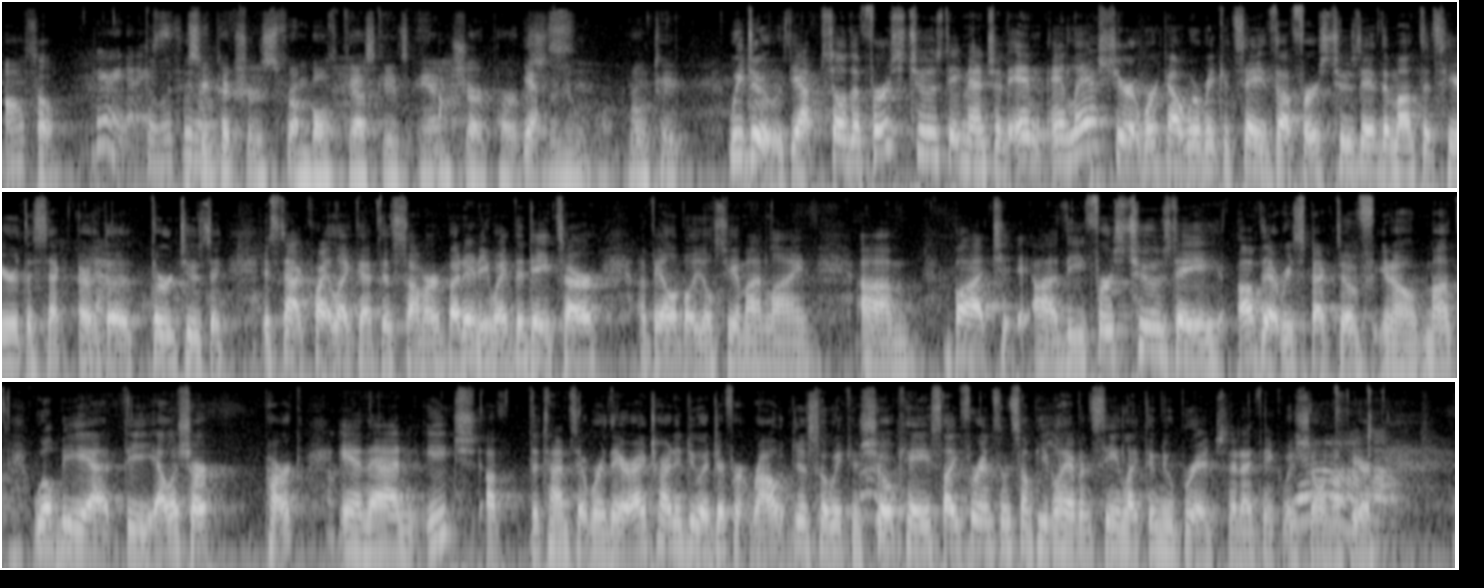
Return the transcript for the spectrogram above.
also. Very nice. So I you see pictures from both Cascades and Sharp Park. So Yes. you rotate. We do, yep. So the first Tuesday mentioned, and, and last year it worked out where we could say the first Tuesday of the month it's here, the sec, or Yeah. the third Tuesday. It's not quite like that this summer, but anyway, the dates are available. You'll see them online. Um, but uh, the first Tuesday of that respective, you know, month will be at the Ella Sharp Park, and then each of the times that we're there, I try to do a different route just so we can oh. showcase. Like for instance, some people haven't seen like the new bridge that I think was shown up here. Yeah.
